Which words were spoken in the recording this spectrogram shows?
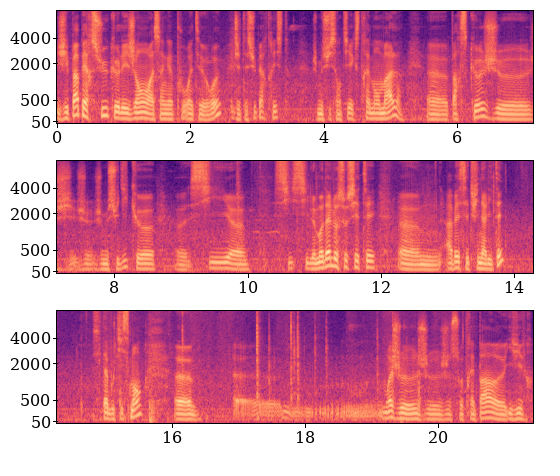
J'ai pas perçu que les gens à Singapour étaient heureux. J'étais super triste. Je me suis senti extrêmement mal euh, parce que je, je, me suis dit que euh, si, euh, si, si, le modèle de société avait cette finalité, cet aboutissement, moi je ne souhaiterais pas y vivre.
